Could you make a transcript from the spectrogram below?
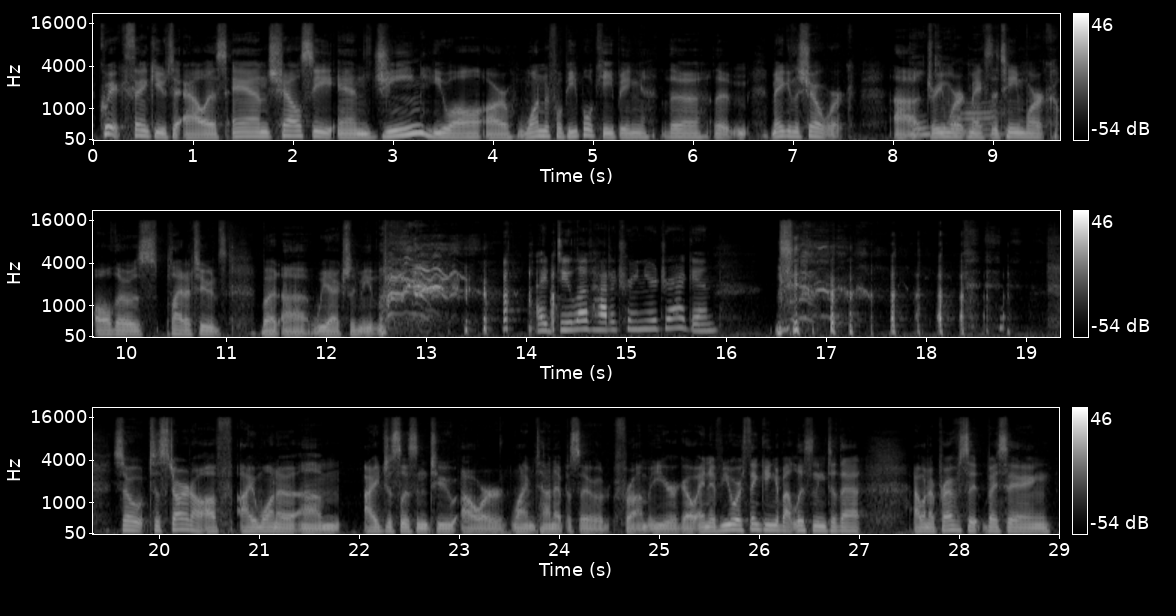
Quick thank you to Alice and Chelsea and Jean. You all are wonderful people keeping the, the making the show work. Uh, dream work makes the team work, all those platitudes, but uh, we actually mean them. I do love How to Train Your Dragon. So to start off, I want to. Um, I just listened to our Limetown episode from a year ago, and if you are thinking about listening to that, I want to preface it by saying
